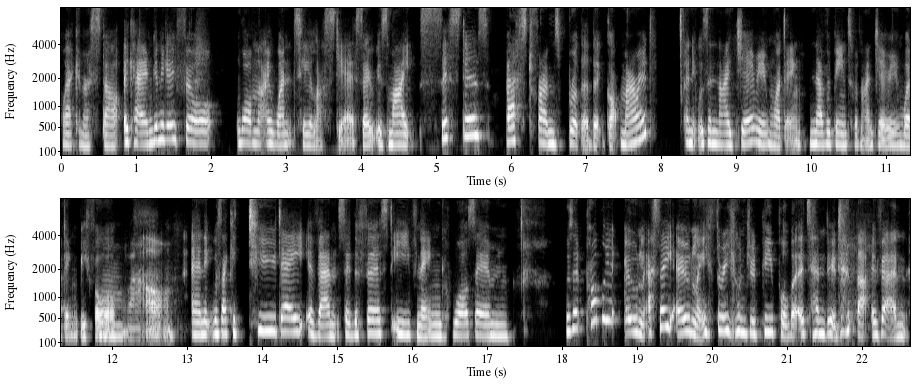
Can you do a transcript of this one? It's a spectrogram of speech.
where can I start? Okay, I'm going to go for one that I went to last year. So it was my sister's best friend's brother that got married. And it was a Nigerian wedding. Never been to a Nigerian wedding before. Mm, wow. And it was like a two day event. So the first evening was um was it probably only i say only 300 people that attended that event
